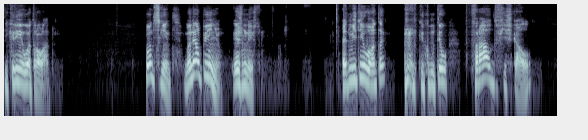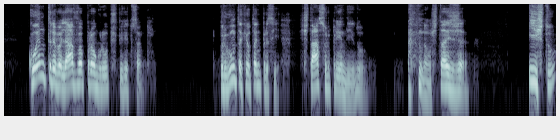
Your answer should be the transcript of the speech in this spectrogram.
e criem o outro ao lado. Ponto seguinte. Manuel Pinho, ex-ministro, admitiu ontem que cometeu fraude fiscal quando trabalhava para o Grupo Espírito Santo. Pergunta que eu tenho para si. Está surpreendido não esteja. Isto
